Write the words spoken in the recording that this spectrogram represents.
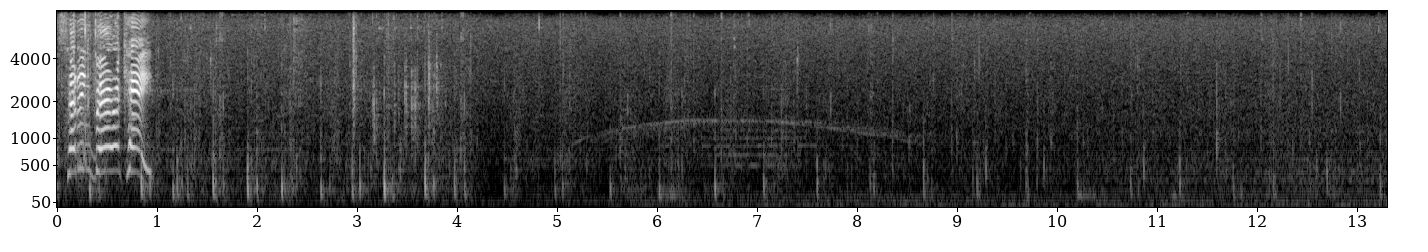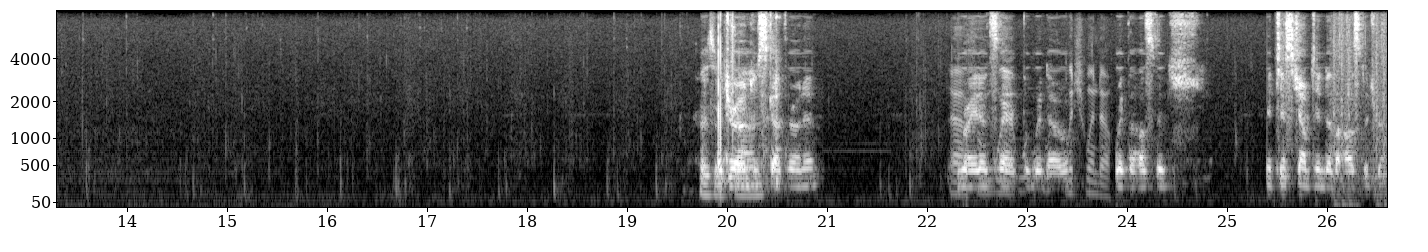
Setting barricade. Who's a a drone drone? just got thrown in Uh, Right outside where- the window. Which window? with the hostage. It just jumped into the hostage room.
